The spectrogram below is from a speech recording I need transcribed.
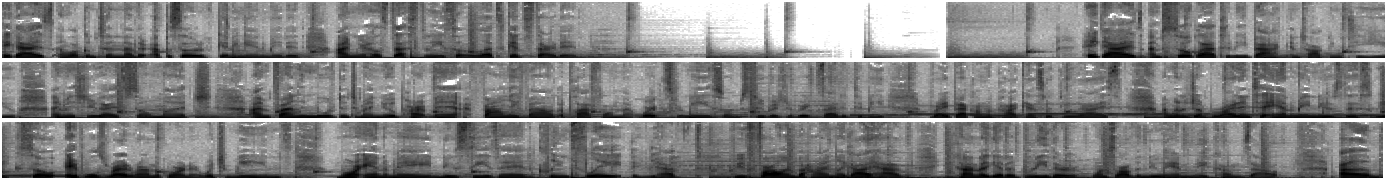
Hey guys, and welcome to another episode of Getting Animated. I'm your host, Destiny, so let's get started. Hey guys, I'm so glad to be back and talking to you. I miss you guys so much. I'm finally moved into my new apartment. I finally found a platform that works for me, so I'm super, super excited to be right back on the podcast with you guys. I'm going to jump right into anime news this week. So, April's right around the corner, which means more anime, new season, clean slate. If you have if you've fallen behind like I have, you kind of get a breather once all the new anime comes out. Um,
